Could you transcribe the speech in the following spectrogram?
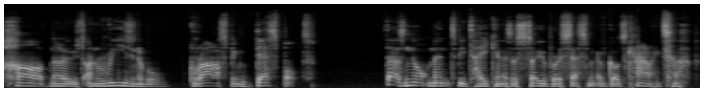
hard-nosed, unreasonable, grasping despot. That is not meant to be taken as a sober assessment of God's character.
